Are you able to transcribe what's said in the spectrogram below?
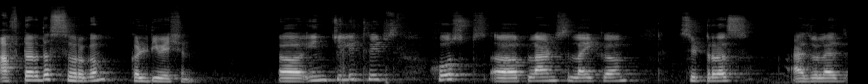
after the sorghum cultivation. Uh, in chili thrips hosts uh, plants like uh, citrus as well as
